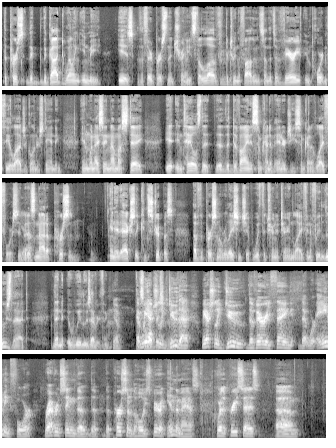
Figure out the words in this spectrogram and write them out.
The person the the God dwelling in me is the third person of the Trinity. It's the love mm-hmm. between the Father and the Son. That's a very important theological understanding. And when I say namaste, it entails that the, the divine is some kind of energy, some kind of life force, but it's not a person. And it actually can strip us of the personal relationship with the Trinitarian life. And if we lose that, then we lose everything. Yeah. That's and we actually do that. We actually do the very thing that we're aiming for, reverencing the, the, the person of the Holy Spirit in the Mass, where the priest says, um,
